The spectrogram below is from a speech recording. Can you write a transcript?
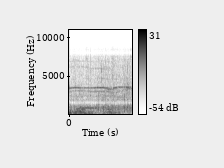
お願いします。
